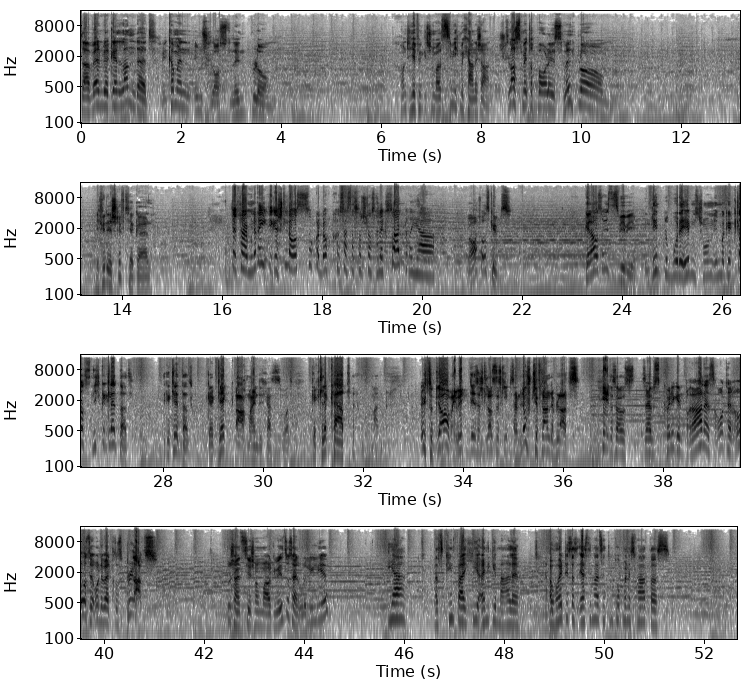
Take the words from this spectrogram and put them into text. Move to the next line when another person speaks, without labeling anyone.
da werden wir gelandet. Willkommen im Schloss Lindblom. Und hier fängt es schon mal ziemlich mechanisch an. Schloss Metropolis Lindblom. Ich finde die Schrift hier geil.
Das ist ein riesiges Schloss, sogar noch größer als das von Schloss Alexandria.
Ja, sowas gibt's. Genau so ist es, Vivi. In Lindblom wurde eben schon immer geklotzt, nicht geklettert. Geklettert. Gekleck... Ach, mein, ich hasse das Wort. Gekleckert. Mann. Nicht zu glauben, inmitten dieses Schlosses gibt es einen Luftschifflandeplatz. Jedes Haus, selbst Königin Branes rote Rose ohne weiteres Platz. Du scheinst hier schon mal gewesen zu sein, oder Lilie?
Ja, als Kind war ich hier einige Male. Aber heute ist das erste Mal seit dem Tod meines Vaters.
